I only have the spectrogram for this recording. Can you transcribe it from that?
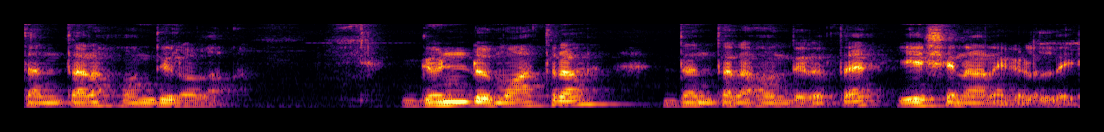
ದಂತನ ಹೊಂದಿರೋಲ್ಲ. ಗಂಡು ಮಾತ್ರ ದಂತನ ಹೊಂದಿರುತ್ತೆ ಏಷ್ಯನ್ ಆನೆಗಳಲ್ಲಿ.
